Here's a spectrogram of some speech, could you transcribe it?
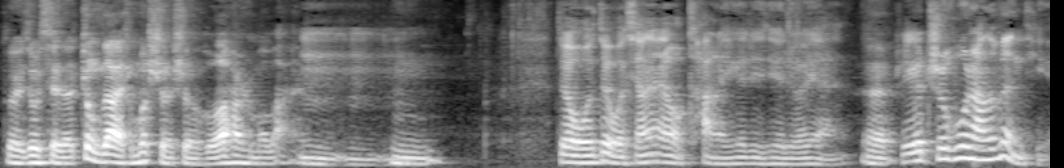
对，就写的正在什么审审核还是什么玩意儿，嗯。嗯嗯，嗯，对我对我想起来，我看了一个这些留言，嗯，是一个知乎上的问题，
